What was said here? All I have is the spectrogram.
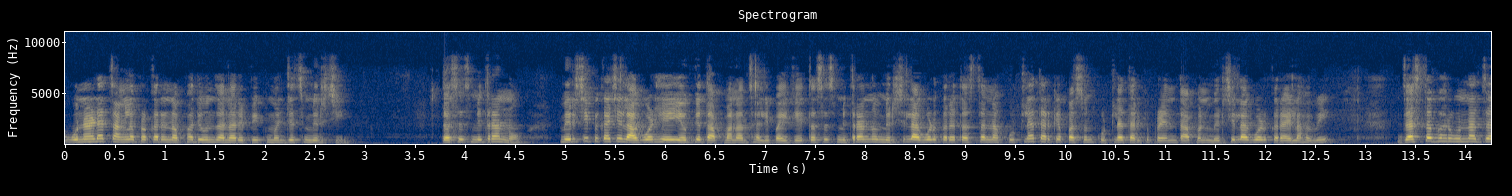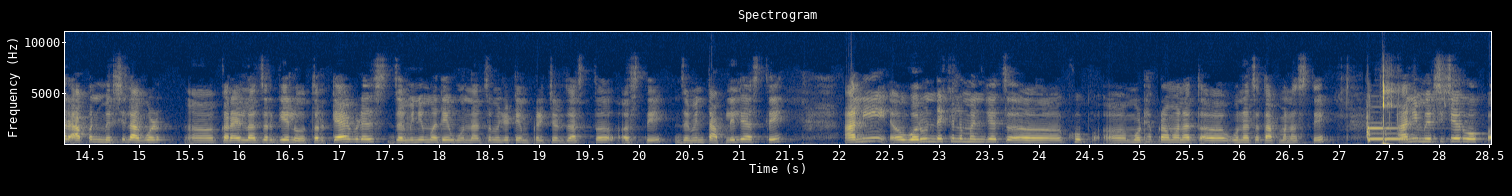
उन्हाळ्यात चांगल्या प्रकारे नफा देऊन जाणारे पीक म्हणजेच मिरची. तसेच मित्रांनो मिरची पिकाची लागवड हे योग्य तापमानात झाली पाहिजे. तसेच मित्रांनो मिरची लागवड करत असताना कुठल्या तारखेपासून कुठल्या तारखेपर्यंत आपण मिरची लागवड करायला हवी? जास्त भर उन्हात जर आपण मिरची लागवड करायला जर गेलो तर त्यावेळेस जमिनीमध्ये उन्हाचं म्हणजे टेम्परेचर जास्त असते जमीन तापलेली असते. आणि वरून देखील म्हणजेच खूप मोठ्या प्रमाणात उन्हाचं तापमान असते. आणि मिरचीचे रोप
